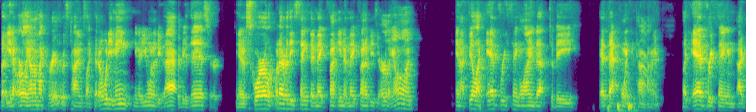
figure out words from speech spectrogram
But you know, early on in my career, there was times like that. Oh, what do you mean? You know, you want to do that or do this, or you know, squirrel or whatever these things they make fun, you know, make fun of these early on. And I feel like everything lined up to be at that point in time, like everything. And I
